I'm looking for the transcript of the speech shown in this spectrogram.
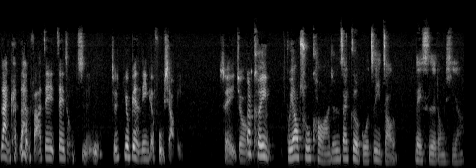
滥垦滥伐这这种植物，就又变成另一个负效应。所以就那可以不要出口啊，就是在各国自己找类似的东西啊。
